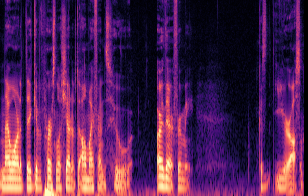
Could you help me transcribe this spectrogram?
And I wanted to give a personal shout out to all my friends who are there for me. Because you're awesome.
